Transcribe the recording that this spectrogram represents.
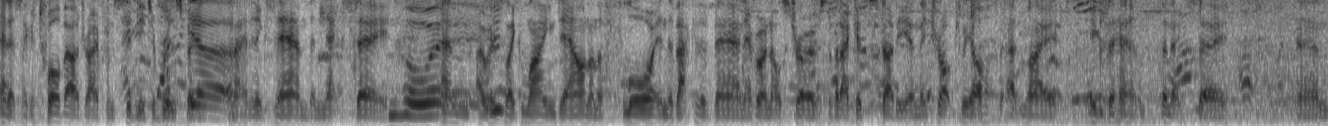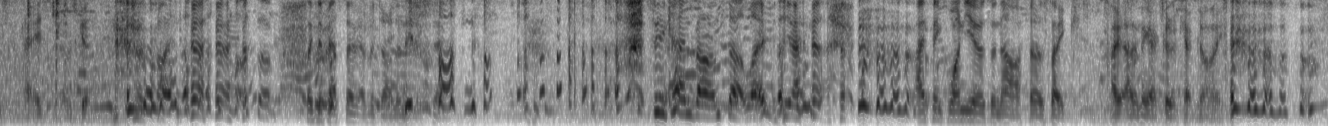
and it's like a 12-hour drive from Sydney to Brisbane, Yeah. and I had an exam the next day. No way. And I was like lying down on the floor in the back of the van. Everyone else drove so that I could study, and they dropped me off at my exam the next day. And I aced it. It was good. it was fine. awesome. It's like the best I've ever done in an exam. Oh, So you can balance that life. then. Yeah. I think one year was enough. I was like, I, I don't think I could have kept going.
